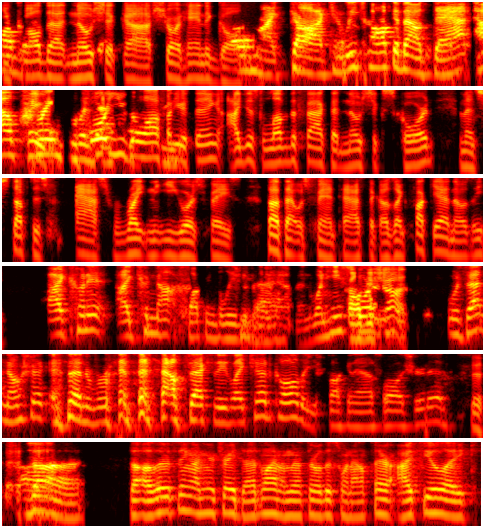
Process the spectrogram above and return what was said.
you Oh. called that Nosek uh, shorthanded goal. Oh my god! Can we talk about that? How Hey, crazy was Before that? you go off on your thing, I just love the fact that Nosek scored and then stuffed his ass right in Igor's face. Thought that was fantastic. I was like, "Fuck yeah, Nosy!" I couldn't. I could not fucking believe that that happened when he Called scored. your shot. Was that Nosek? And then and then Al texted. He's like, "Kid called it, you fucking asshole." I sure did. Uh, the the other thing on your trade deadline, I'm going to throw this one out there. I feel like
